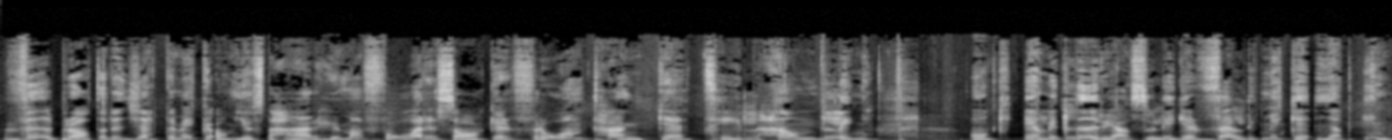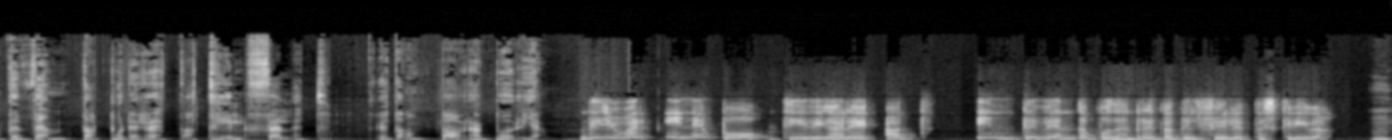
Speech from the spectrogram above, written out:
Vi pratade jättemycket om just det här hur man får saker från tanke till handling. Och enligt Liria så ligger väldigt mycket i att inte vänta på det rätta tillfället, utan bara börja. Det jag var inne på tidigare, att inte vänta på det rätta tillfället att skriva. Mm.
